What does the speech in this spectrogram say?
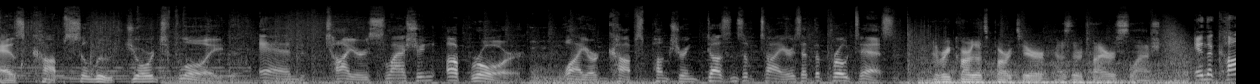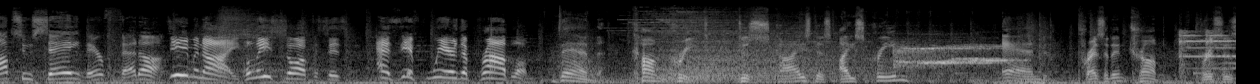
as cops salute George Floyd. And tire slashing uproar. Why are cops puncturing dozens of tires at the protest? Every car that's parked here has their tires slashed. And the cops who say they're fed up. Demonize police officers as if we're the problem. Then, concrete disguised as ice cream. And President Trump versus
